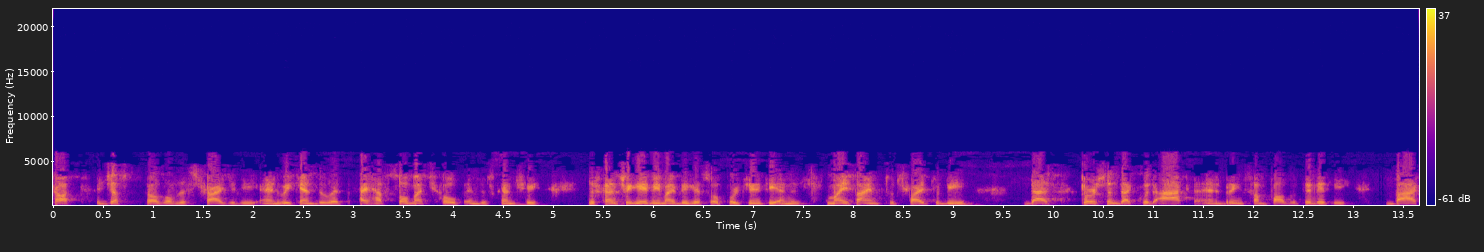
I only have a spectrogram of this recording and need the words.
shut just because of this tragedy. And we can do it. I have so much hope in this country. This country gave me my biggest opportunity and it's my time to try to be that person that could act and bring some positivity back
